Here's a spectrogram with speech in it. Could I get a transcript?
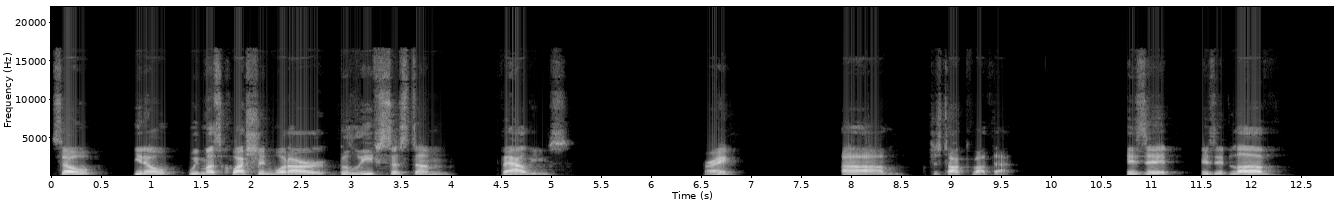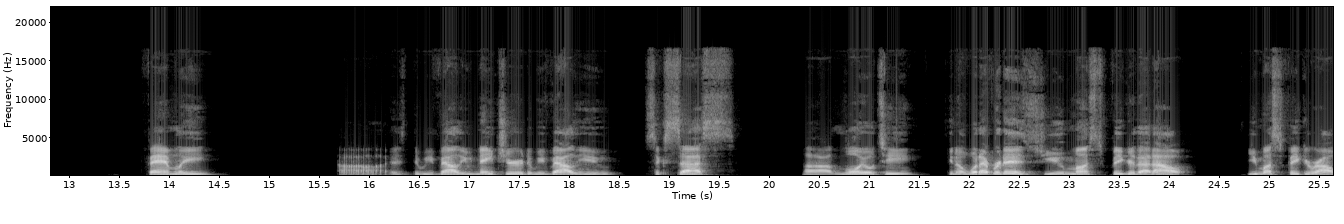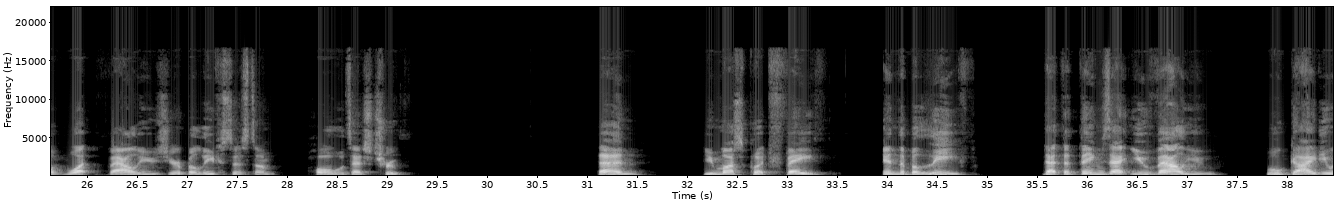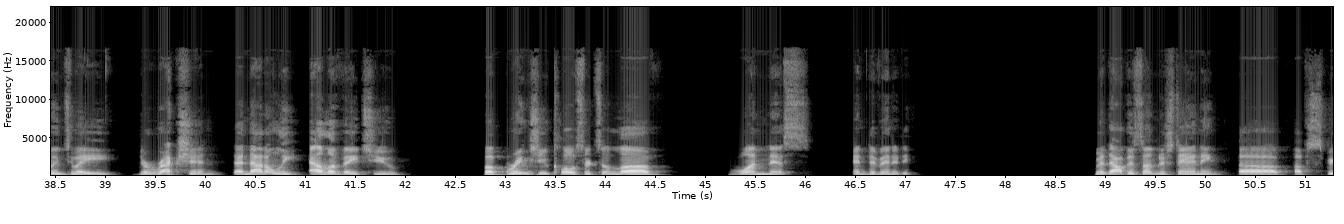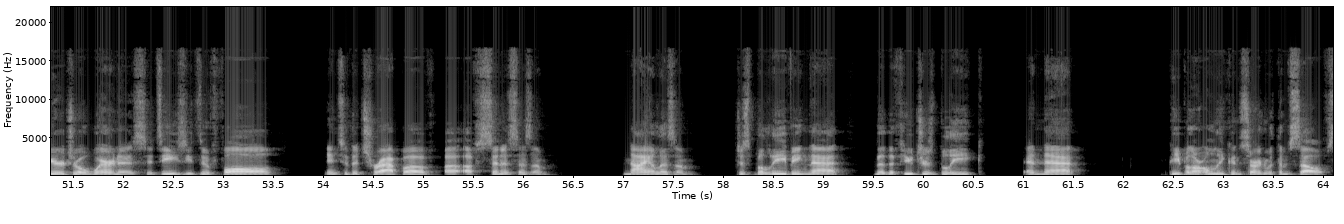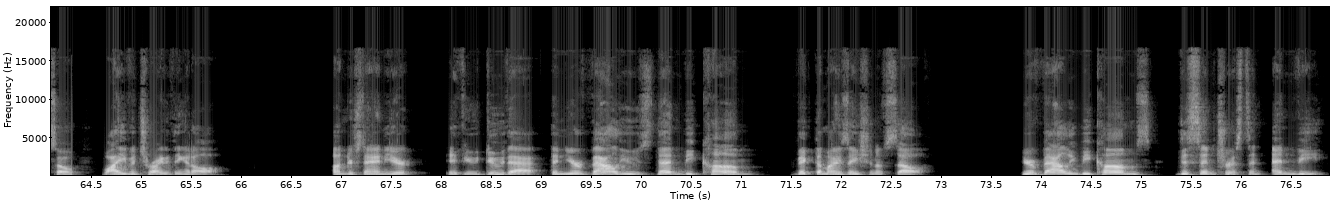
So, you know, we must question what our belief system values. Right? Um, just talked about that. Is it is it love, family? Uh, is, do we value nature? Do we value success, uh, loyalty? You know, whatever it is, you must figure that out. You must figure out what values your belief system holds as truth. Then you must put faith in the belief that the things that you value will guide you into a direction that not only elevates you, but brings you closer to love, oneness, and divinity. Without this understanding of, spiritual awareness, it's easy to fall into the trap of, uh, of cynicism, nihilism, just believing that, that the future's bleak and that people are only concerned with themselves. So why even try anything at all? Understand your if you do that, then your values then become victimization of self. Your value becomes disinterest and envy.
